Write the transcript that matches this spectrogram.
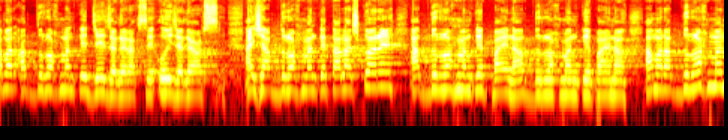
আবার আব্দুর রহমানকে যে জায়গায় রাখছে, ওই জায়গায় আসছে। আইসা আব্দুর রহমানকে তালাশ করে, আব্দুর রহমানকে পায় না, আব্দুর রহমানকে পায় না। আমার আব্দুর রহমান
